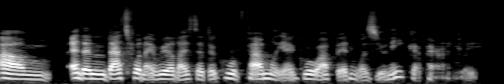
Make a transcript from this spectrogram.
Um, and then that's when I realized that the group family I grew up in was unique, apparently.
